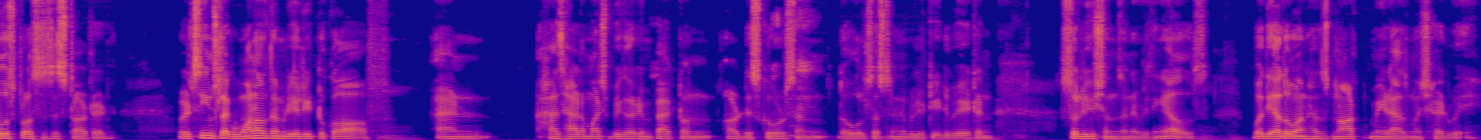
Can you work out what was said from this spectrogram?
those processes started. But it seems like one of them really took off, hmm. and has had a much bigger impact on our discourse and the whole sustainability debate and solutions and everything else. Hmm. But the other one has not made as much headway.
